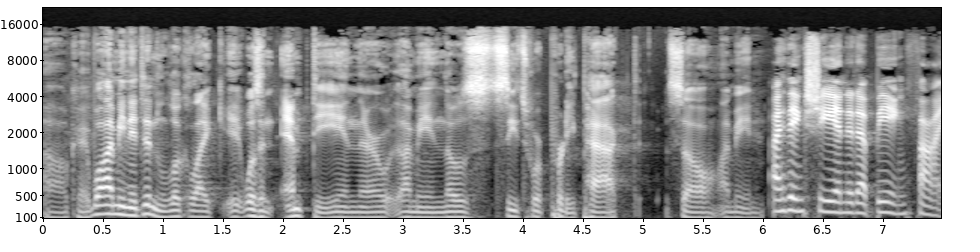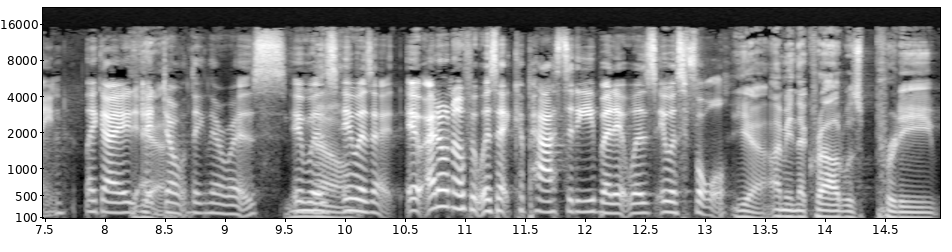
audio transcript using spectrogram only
Oh, okay. Well, I mean, it didn't look like it wasn't empty in there. I mean, those seats were pretty packed. So, I mean, I think she ended up being fine. Like I, I don't think there was. It was. No. It was at. It, I don't know if it was at capacity, but it was. It was full. yeah. I mean, the crowd was pretty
